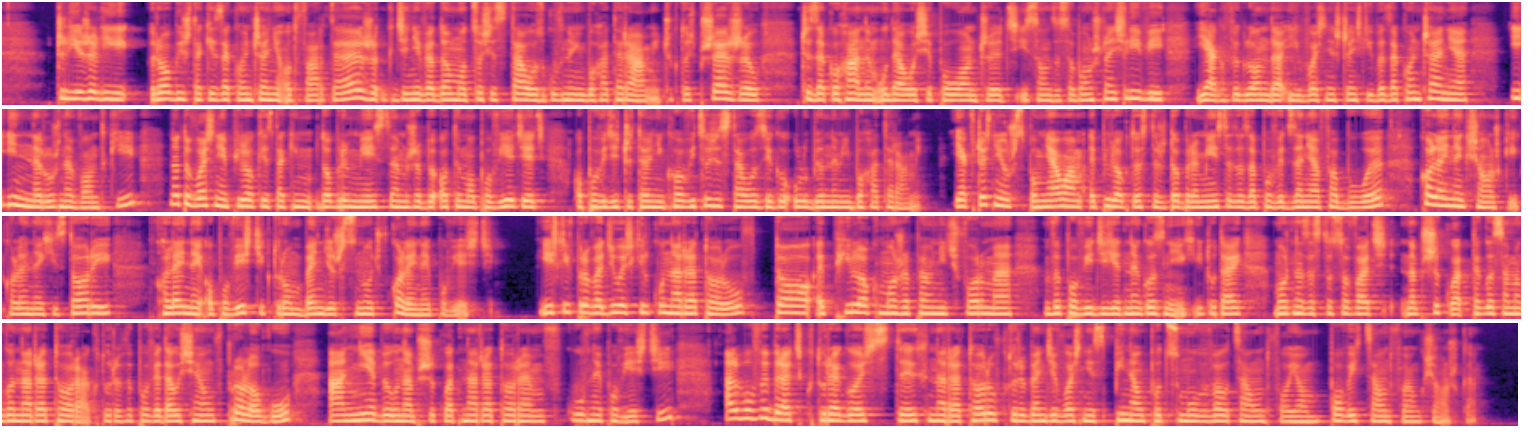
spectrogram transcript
Czyli jeżeli robisz takie zakończenie otwarte, że, gdzie nie wiadomo, co się stało z głównymi bohaterami, czy ktoś przeżył, czy zakochanym udało się połączyć i są ze sobą szczęśliwi, jak wygląda ich właśnie szczęśliwe zakończenie i inne różne wątki, no to właśnie epilog jest takim dobrym miejscem, żeby o tym opowiedzieć, opowiedzieć czytelnikowi, co się stało z jego ulubionymi bohaterami. Jak wcześniej już wspomniałam, epilog to jest też dobre miejsce do zapowiedzenia fabuły kolejnej książki, kolejnej historii, kolejnej opowieści, którą będziesz snuć w kolejnej powieści. Jeśli wprowadziłeś kilku narratorów, to epilog może pełnić formę wypowiedzi jednego z nich. I tutaj można zastosować na przykład tego samego narratora, który wypowiadał się w prologu, a nie był na przykład narratorem w głównej powieści, albo wybrać któregoś z tych narratorów, który będzie właśnie spinał, podsumowywał całą Twoją powieść, całą Twoją książkę.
